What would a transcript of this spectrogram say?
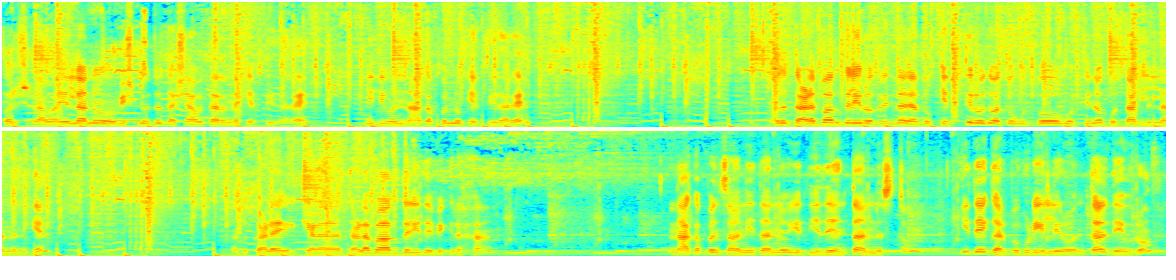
ಪರಶುರಾಮ ಎಲ್ಲನೂ ವಿಷ್ಣುದು ದಶಾವತಾರನ ಕೆತ್ತಿದ್ದಾರೆ. ಇಲ್ಲಿ ಒಂದು ನಾಗಪ್ಪನ್ನು ಕೆತ್ತಿದ್ದಾರೆ. ಅದು ತಳಭಾಗದಲ್ಲಿರೋದ್ರಿಂದ ಅದು ಕೆತ್ತಿರೋದು ಅಥವಾ ಉದ್ಭವ ಮೂರ್ತಿನೋ ಗೊತ್ತಾಗಲಿಲ್ಲ ನನಗೆ. ಅದು ಕಳೆ ಕೆಳ ತಳಭಾಗದಲ್ಲಿದೆ ವಿಗ್ರಹ. ನಾಗಪ್ಪನ ಸಾನ್ನಿಧ್ಯಾನ ಇದೆ ಅಂತ ಅನ್ನಿಸ್ತು. ಇದೇ ಗರ್ಭಗುಡಿಯಲ್ಲಿರುವಂಥ ದೇವರು.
